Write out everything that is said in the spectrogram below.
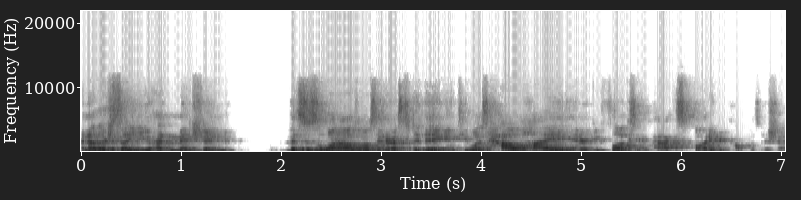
another study you had mentioned, this is the one I was most interested to dig into, was how high energy flux impacts body recomposition.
